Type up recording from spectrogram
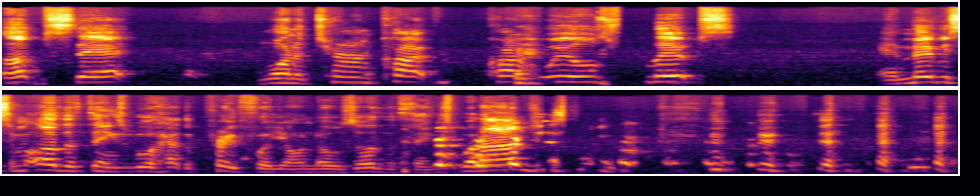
upset, want to turn cart cartwheels, flips, and maybe some other things. We'll have to pray for you on those other things. But I'm just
